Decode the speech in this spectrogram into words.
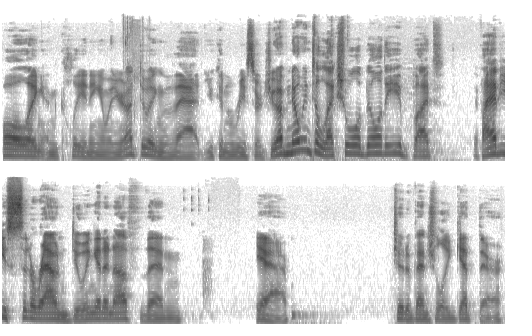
hauling and cleaning, and when you're not doing that, you can research. You have no intellectual ability, but if I have you sit around doing it enough, then yeah, should eventually get there.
